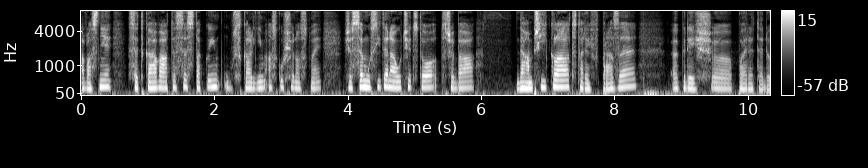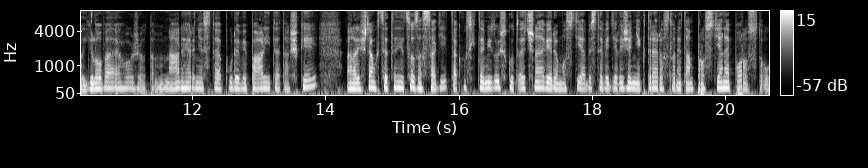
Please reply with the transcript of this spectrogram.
a vlastně setkáváte se s takovým úskalím a zkušenostmi, že se musíte naučit to třeba, dám příklad, tady v Praze, když eh, pojedete do Jílového, že tam nádherně z té půdy vypálíte tašky, ale když tam chcete něco zasadit, tak musíte mít už skutečné vědomosti, abyste věděli, že některé rostliny tam prostě neporostou.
